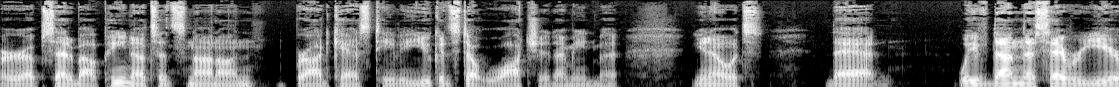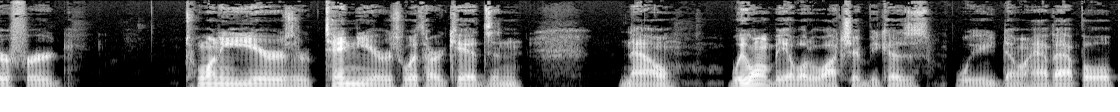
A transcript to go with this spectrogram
are upset about Peanuts. It's not on broadcast TV. You could still watch it. I mean, but you know, it's that we've done this every year for 20 years or 10 years with our kids and now we won't be able to watch it because we don't have Apple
